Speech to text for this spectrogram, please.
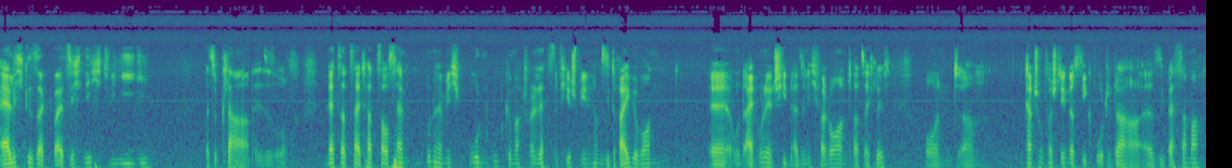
ehrlich gesagt weiß ich nicht, wie, also klar, also in letzter Zeit hat Southampton unheimlich Boden gut gemacht. Von den letzten vier Spielen haben sie drei gewonnen äh, und ein Unentschieden, also nicht verloren tatsächlich. Und ähm, kann schon verstehen, dass die Quote da äh, sie besser macht.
